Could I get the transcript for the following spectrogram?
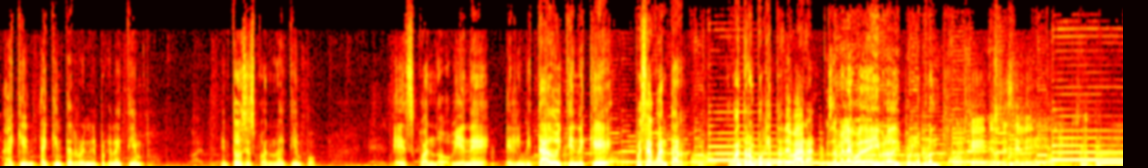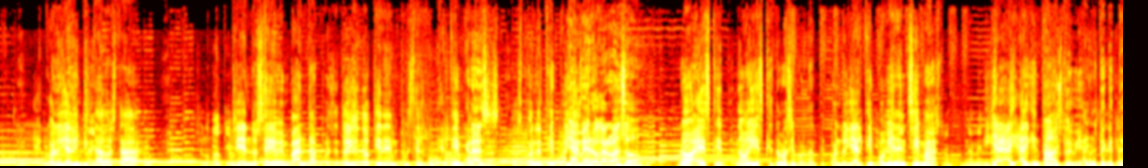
hay que, hay que intervenir porque no hay tiempo. Entonces, cuando no hay tiempo, es cuando viene el invitado y tiene que, pues, aguantar, ¿no? Aguantar un poquito de vara. Pásame el agua de ahí, Brody, por lo pronto. Porque entonces el, el- eh, cuando ya el invitado está yéndose en banda, pues entonces no tienen pues, el, el tiempo. Gracias. Entonces, cuando el tiempo ya ¿Ya está- mero, garbanzo? No, es que, no, y es que es lo más importante. Cuando ya el tiempo viene encima y ya hay, alguien tiene Ah, estoy bien. alguien Ahorita que tiene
